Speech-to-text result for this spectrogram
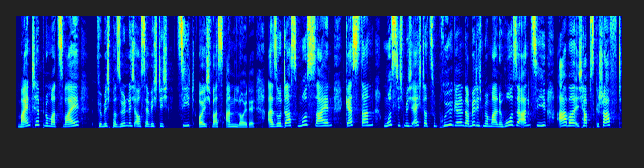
Mein Tipp Nummer zwei, für mich persönlich auch sehr wichtig, zieht euch was an, Leute. Also das muss sein. Gestern musste ich mich echt dazu prügeln, damit ich mir mal eine Hose anziehe, aber ich hab's geschafft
